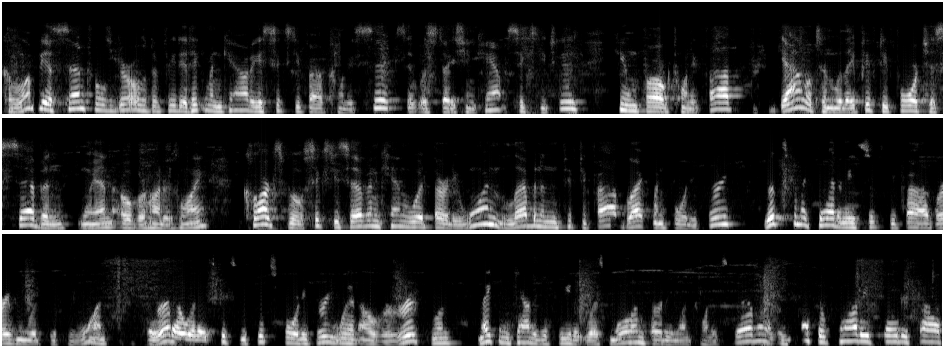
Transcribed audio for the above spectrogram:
Columbia Central's girls defeated Hickman County 65-26. It was Station Camp 62, Hume-Fogg 25. Gallatin with a 54-7 win over Hunters Lane. Clarksville 67, Kenwood 31, Lebanon 55, Blackman 43, Lipscomb Academy 65, Ravenwood 51, Loretto with a 66-43 win over Richland. Macon County defeated Westmoreland 31-27, and Central County 35,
